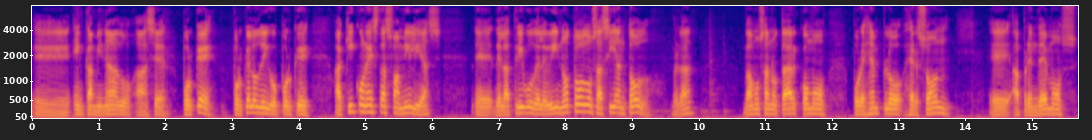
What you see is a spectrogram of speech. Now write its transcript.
eh, encaminado a hacer. ¿Por qué? ¿Por qué lo digo? Porque aquí con estas familias eh, de la tribu de Leví no todos hacían todo, ¿verdad? Vamos a notar cómo, por ejemplo, Gersón eh, aprendemos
